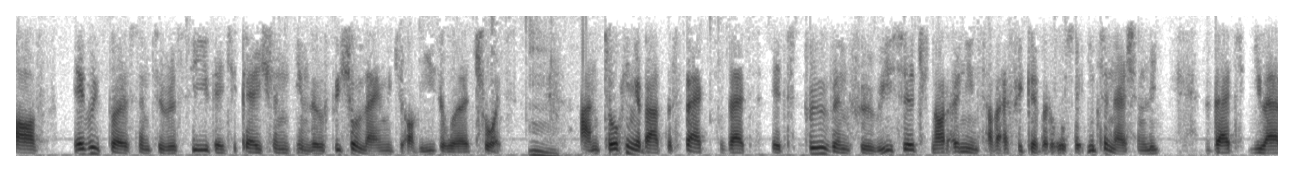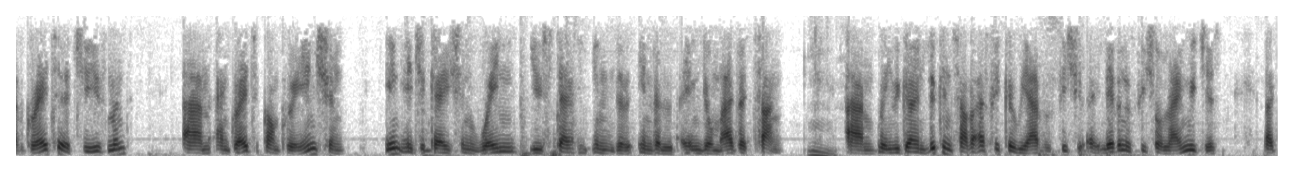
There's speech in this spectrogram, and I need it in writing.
of every person to receive education in the official language of his or her choice. I'm talking about the fact that it's proven through research, not only in South Africa but also internationally, that you have greater achievement um, and greater comprehension in education when you study in the in the in your mother tongue. Um, when we go and look in South Africa, we have official, 11 official languages, but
